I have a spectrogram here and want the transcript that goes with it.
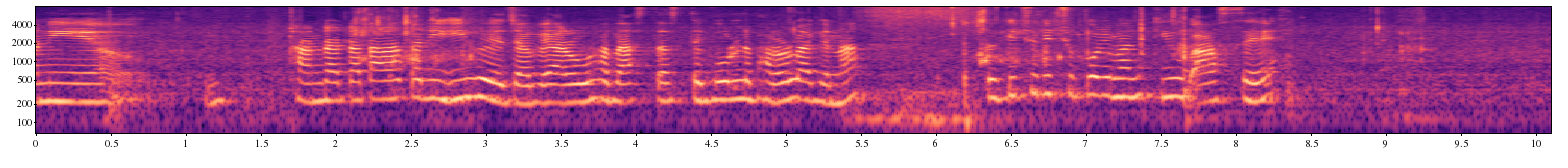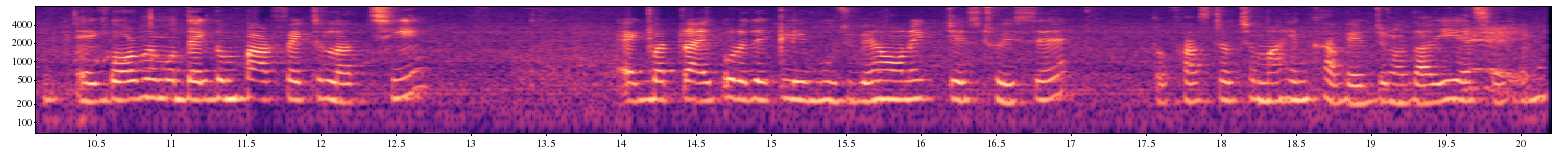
মানে ঠান্ডাটা তাড়াতাড়ি ই হয়ে যাবে আর ওভাবে আস্তে আস্তে গড়লে ভালো লাগে না। তো কিছু কিছু পরিমাণ কিউব আছে। এই গরমের মধ্যে একদম পারফেক্ট লাচ্ছি। একবার ট্রাই করে দেখলেই বুঝবে হ্যাঁ, অনেক টেস্ট হয়েছে। তো ফার্স্টে হচ্ছে মাহিম খাবে, এর জন্য দাঁড়িয়ে আছে এখানে।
